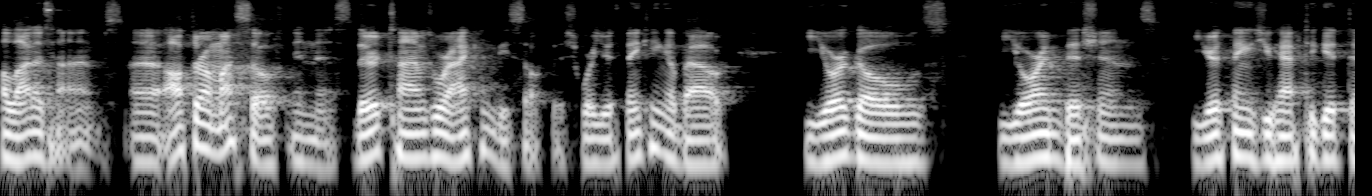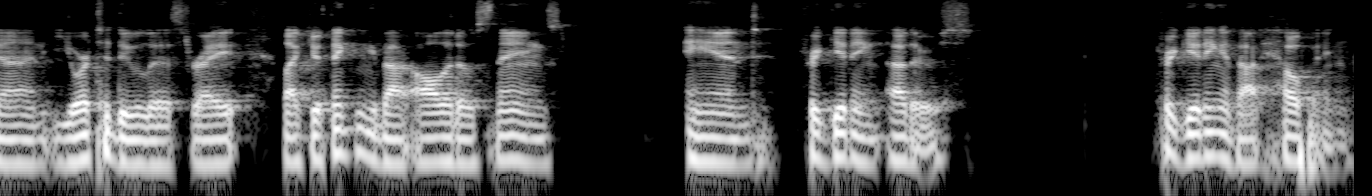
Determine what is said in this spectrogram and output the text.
A lot of times. Uh, I'll throw myself in this. There are times where I can be selfish, where you're thinking about your goals, your ambitions, your things you have to get done, your to do list, right? Like you're thinking about all of those things and forgetting others forgetting about helping,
